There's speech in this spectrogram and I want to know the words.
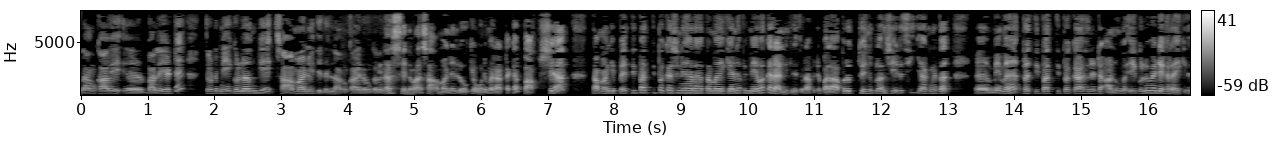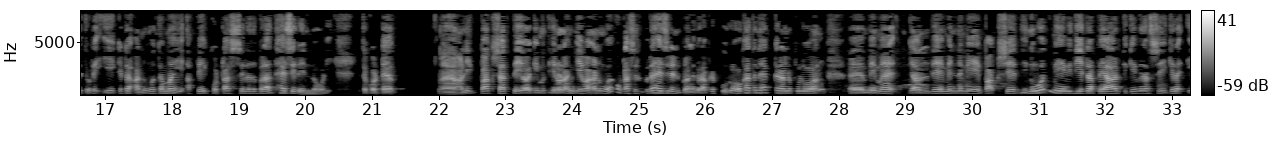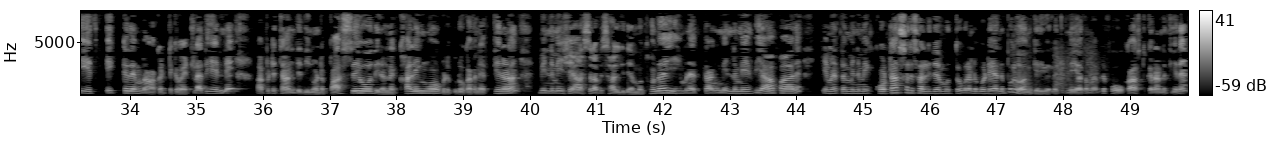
ලංකාවේ බලයට එතකොට මේගොල්ලන්ගේ සාමාන්‍ය විදිහට ලංකාවේ නමක වෙනස් වෙනවා. සාමාන්‍ය ලෝකේ ඕනෙම රටක පක්ෂයක් තමන්ගේ ප්‍රතිපත්ති ප්‍රකාශනය හරහා තමයි කියන්නේ අපි මේවා කරන්න කියලා. ඒතකොට අපිට බලාපොරොත්තු වෙන්න පුළුවන් 100ක් නැතත් මෙම ප්‍රතිපත්ති ප්‍රකාශනයට අනුව ඒගොල්ලෝ වැඩ කරයි කියලා. එතකොට ඒකට අනුව තමයි අපේ කොටස් වෙළඳපළත් හැසිරෙන්න ඕනි. එතකොට අනික් පක්ෂත් ඒ වගේම තියෙනවා නම් ඒවා අනුව කොටස් වලට හැසිරෙන්න පුළුවන්. ඒතකොට අපිට පුරෝකතනයක් කරන්න පුළුවන් මෙම ඡන්දය මෙන්න මේ පක්ෂය දිනුවොත් මේ විදිහට අපේ ආර්ථිකය වෙනස් වෙයි කියලා ඒත් එක්ක දැන් මාකට් එක වැටලා තියෙන්නේ අපිට ඡන්දෙ දිනුවට පස්සේ හෝ දිනන්න කලින් හෝ ඔබට පුරෝකතනයක් තියෙනවා නම් මෙන්න මේ ෂෙයාර්ස් වල අපි සල්ලි දැම්මොත් හොඳයි. එහෙම නැත්නම් මෙන්න මේ ව්‍යාපාර එහෙම නැත්නම් මෙන්න මේ කොටස් වල සල්ලි දැම්මොත් ඔයගලන්ට ගොඩ යන්න පුළුවන් කියලා ඉවරලා. ඉතින් මේවා තමයි අපිට ෆෝකාස්ට් කරන්න තියෙන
